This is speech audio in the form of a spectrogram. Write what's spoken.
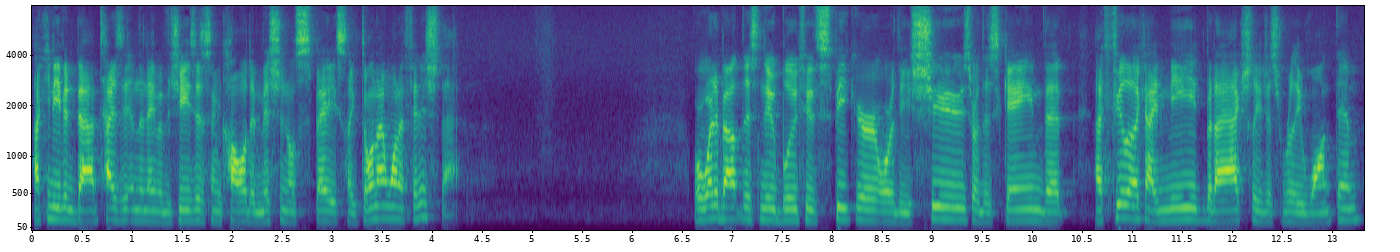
I can even baptize it in the name of Jesus and call it a missional space. Like, don't I want to finish that? Or what about this new Bluetooth speaker or these shoes or this game that I feel like I need, but I actually just really want them?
